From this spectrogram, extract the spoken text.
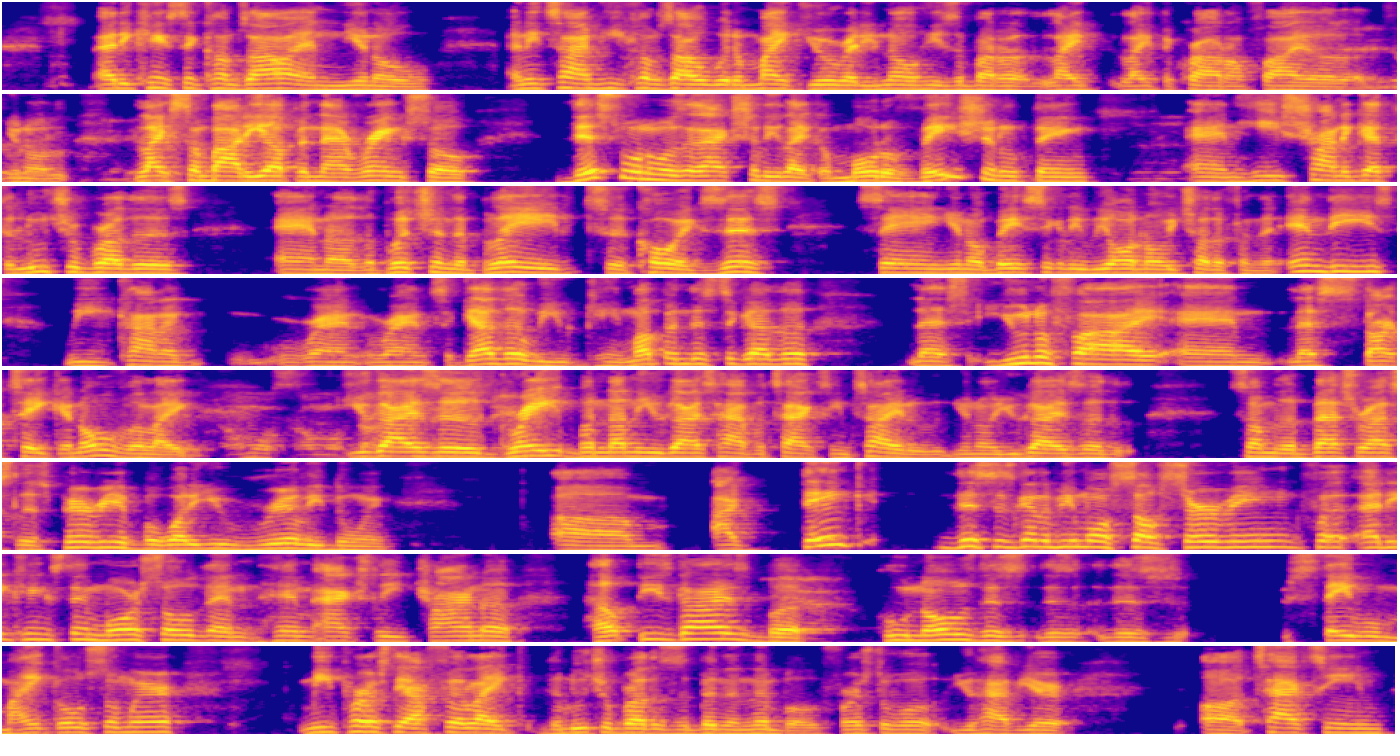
Eddie Kingston comes out, and you know, anytime he comes out with a mic, you already know he's about to light light the crowd on fire. You know, light somebody up in that ring. So this one was actually like a motivational thing, Mhm. and he's trying to get the Lucha Brothers and uh, the Butcher and the Blade to coexist, saying, you know, basically we all know each other from the Indies. We kind of ran ran together. We came up in this together. Let's unify and let's start taking over. Like almost, almost you guys are great, but none of you guys have a tag team title. You know, you guys are some of the best wrestlers, period. But what are you really doing? Um, I think this is going to be more self-serving for Eddie Kingston, more so than him actually trying to help these guys. But Yeah. who knows? This this this stable might go somewhere. Me personally, I feel like the Lucha Brothers have been in limbo. First of all, you have your uh, tag team,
